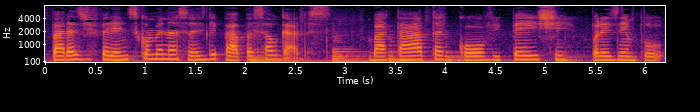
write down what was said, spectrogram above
para as diferentes combinações de papas salgadas: batata, couve, peixe, por exemplo,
